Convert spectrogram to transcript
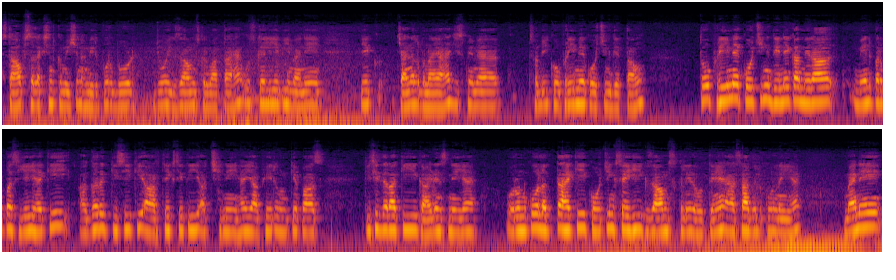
staff selection commission Hamirpur board जो एग्ज़ाम्स करवाता है, उसके लिए भी मैंने एक चैनल बनाया है जिसमें मैं सभी को फ्री में कोचिंग देता हूँ। तो फ्री में कोचिंग देने का मेरा मेन पर्पस यही है कि अगर किसी की आर्थिक स्थिति अच्छी नहीं है या फिर उनके पास किसी तरह की गाइडेंस नहीं है और उनको लगता है कि कोचिंग से ही एग्ज़ाम्स क्लियर होते हैं, ऐसा बिल्कुल नहीं है। मैंने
